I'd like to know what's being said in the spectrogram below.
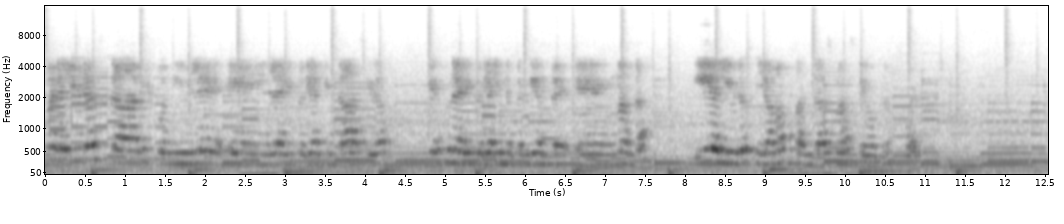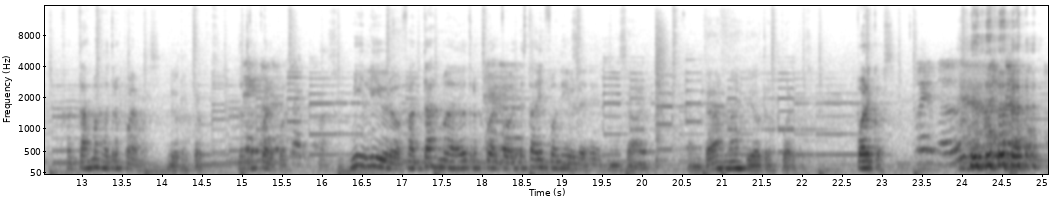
Bueno, el libro está disponible en la editorial Tinta Ácida, que es una editorial independiente en Manta, y el libro se llama Fantasmas de otros cuerpos. Fantasmas de otros poemas. De otros cuerpos. De De otros otros cuerpos. cuerpos. Mi libro, Fantasma de otros cuerpos, está disponible en No saben. Fantasmas de otros cuerpos. Puercos. Cuerpos.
